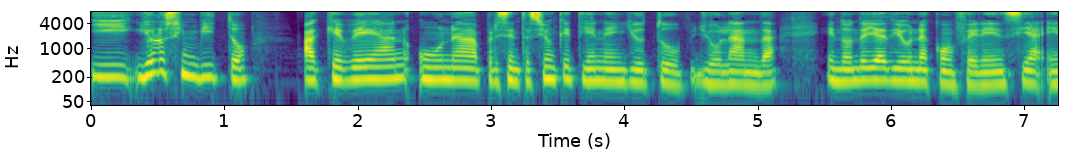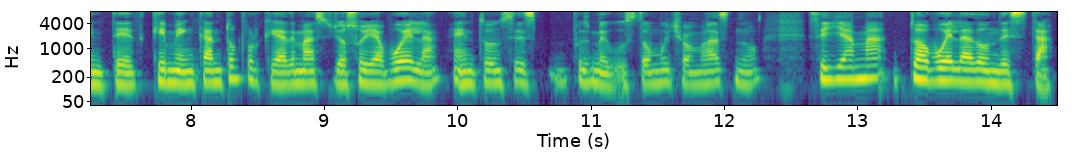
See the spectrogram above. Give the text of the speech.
Y yo los invito a que vean una presentación que tiene en YouTube Yolanda, en donde ella dio una conferencia en TED que me encantó porque además yo soy abuela, entonces pues me gustó mucho más, ¿no? Se llama Tu abuela dónde está.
